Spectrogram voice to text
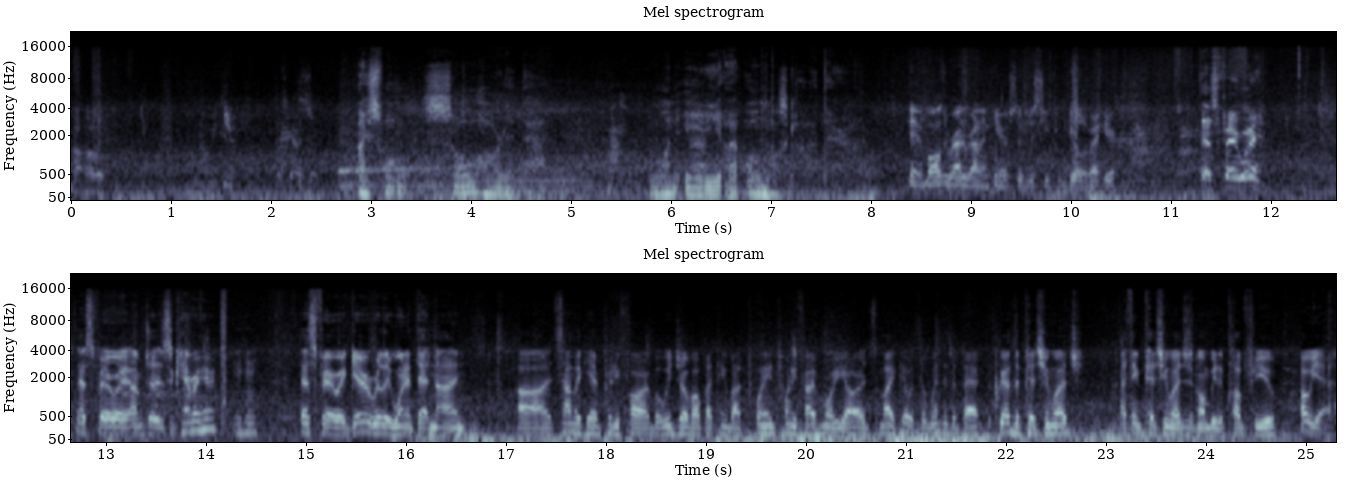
Uh-oh. Oh, no, he did. This guy's good. I swung so hard at that. 180. I almost got it there. Okay, the ball's right around in here, so just you can feel it right here. That's fairway. That's fairway. I'm just, is the camera here? Mm-hmm. That's fairway. Garrett really went at that nine. Uh, it sounded like he had pretty far, but we drove up, I think, about 20, 25 more yards. Micah with the wind at the back, grab the pitching wedge. I think pitching wedge is going to be the club for you. Oh, yeah.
